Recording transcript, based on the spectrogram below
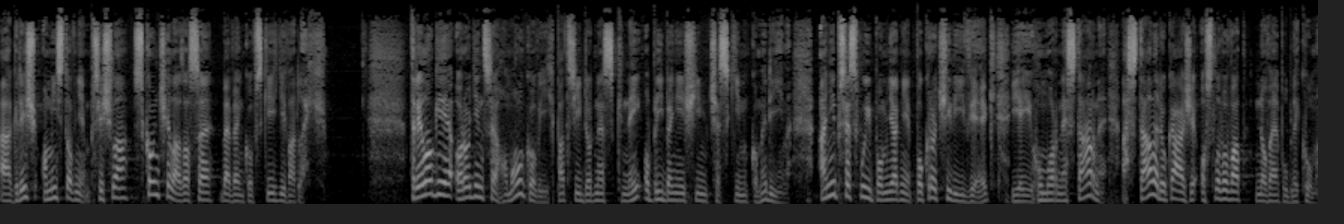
a když o místo v něm přišla, skončila zase ve venkovských divadlech. Trilogie o rodince Homolkových patří dodnes k nejoblíbenějším českým komediím. Ani přes svůj poměrně pokročilý věk její humor nestárne a stále dokáže oslovovat nové publikum.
